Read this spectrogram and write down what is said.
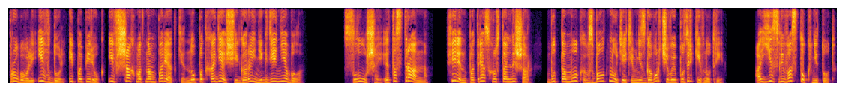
пробовали и вдоль, и поперек, и в шахматном порядке, но подходящей горы нигде не было. «Слушай, это странно!» Ферин потряс хрустальный шар, будто мог взболтнуть этим несговорчивые пузырьки внутри. «А если восток не тот?»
